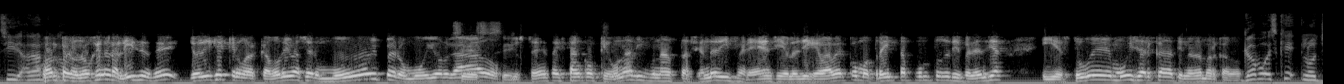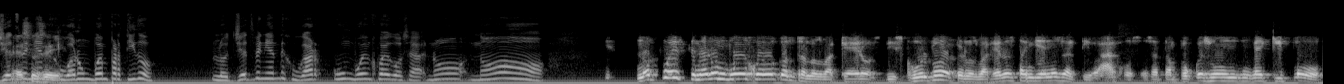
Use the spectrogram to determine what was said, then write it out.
Sí, adelante. Juan, pero no generalices, ¿eh? Yo dije que el marcador iba a ser muy, pero muy holgado. Sí, sí. Y ustedes ahí están con que una, una estación de diferencia. Yo les dije, va a haber como 30 puntos de diferencia. Y estuve muy cerca de atinar el marcador. Gabo, es que los Jets Eso venían de sí. jugar un buen partido. Los Jets venían de jugar un buen juego, o sea, no, no, No puedes tener un buen juego contra los vaqueros. Discúlpame, pero los vaqueros están llenos de altibajos. O sea, tampoco es un equipo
